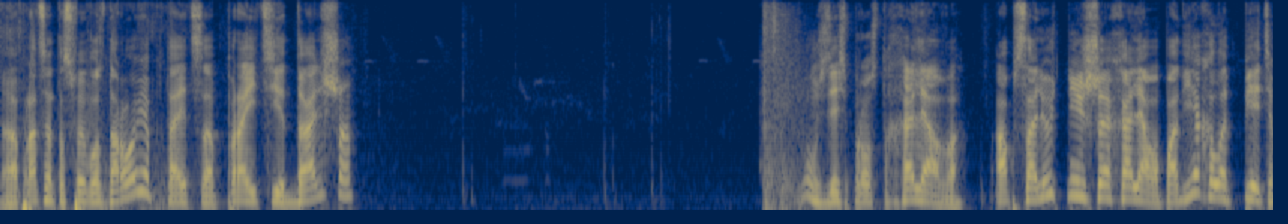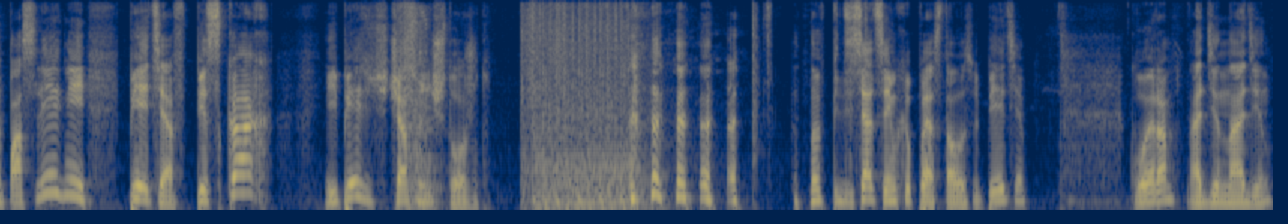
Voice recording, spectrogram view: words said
э, своего здоровья. Пытается пройти дальше. Ну, здесь просто халява. Абсолютнейшая халява. Подъехала. Петя последний. Петя в песках. И Петю сейчас уничтожат. Ну, 57 хп осталось у Пети. Койра один на один.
